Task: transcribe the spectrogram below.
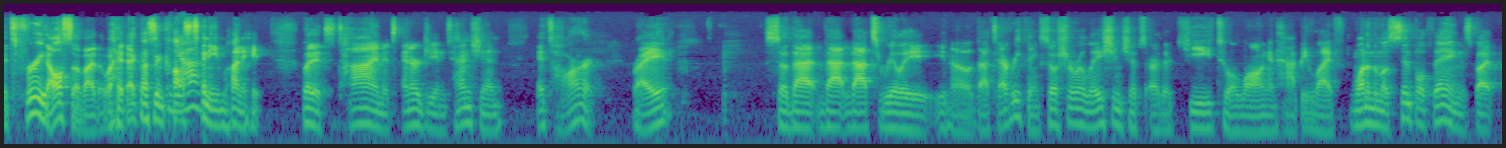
It's free also by the way. That doesn't cost yeah. any money but it's time, it's energy, intention. It's hard, right? So that that that's really you know that's everything. Social relationships are the key to a long and happy life. One of the most simple things, but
